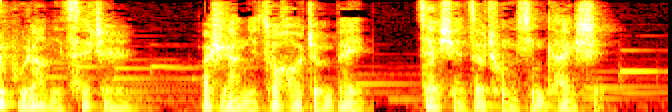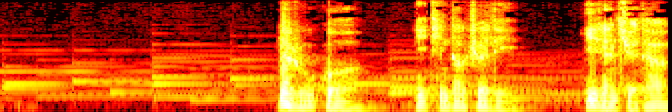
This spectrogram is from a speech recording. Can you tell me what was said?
是不让你辞职，而是让你做好准备，再选择重新开始。那如果你听到这里，依然觉得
